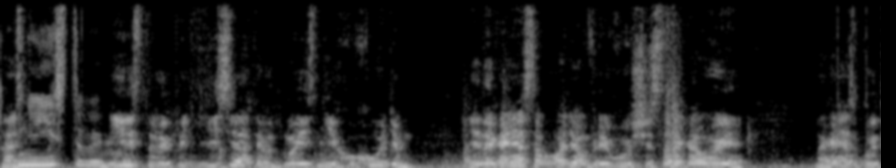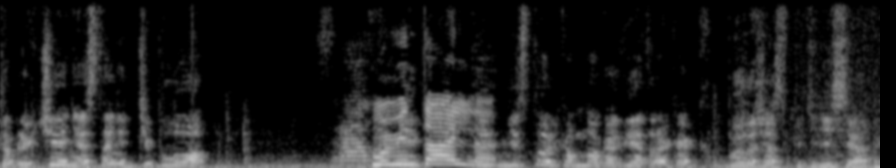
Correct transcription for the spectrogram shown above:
Настя? Неистовый. Неистовые 50-е, вот мы из них уходим и наконец-то попадем в ревущие сороковые. Наконец будет облегчение, станет тепло. Моментально. Не, не столько много ветра, как было сейчас в 50-х.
